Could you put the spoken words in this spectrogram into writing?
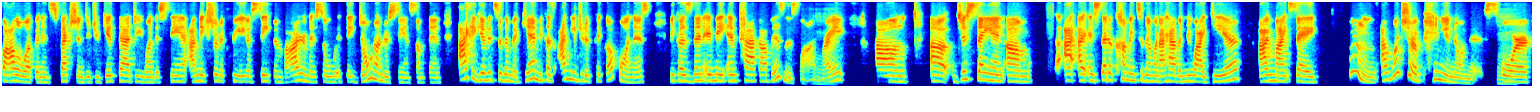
follow up and inspection. Did you get that? Do you understand? I make sure to create a safe environment. So if they don't understand something, I could give it to them again because I need you to pick up on this because then it may impact our business line, Mhm. right? Um, uh, just saying, um, I, I, instead of coming to them when I have a new idea, I might say, hmm, I want your opinion on this. Mhm. Or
